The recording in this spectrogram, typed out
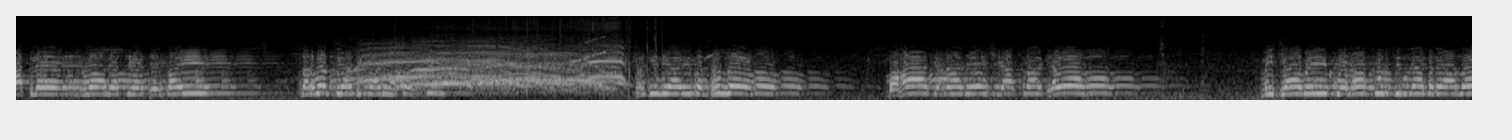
आपले युवा नेते देसाई सर्वच या ठिकाणी उपस्थित भगिनी आणि बंधूंनो महाजनादेश यात्रा घेऊन मी ज्यावेळी कोल्हापूर जिल्ह्यामध्ये आलो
